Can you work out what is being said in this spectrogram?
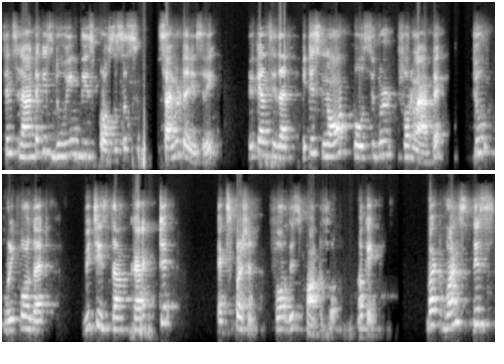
Since latex is doing these processes simultaneously you can see that it is not possible for latex to recall that which is the correct expression for this part of 4 okay. But once this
